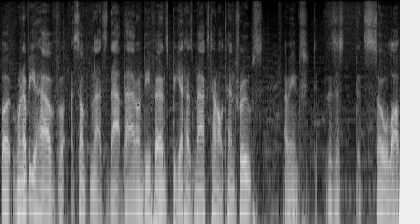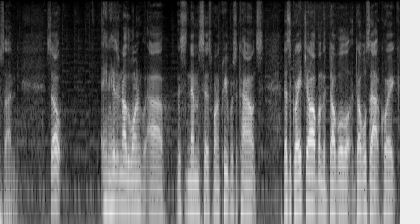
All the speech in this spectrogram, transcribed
But whenever you have uh, something that's that bad on defense, but yet has max Town Hall 10 troops, I mean, it's just, it's so lopsided. So, and here's another one. Uh, this is Nemesis, one of Creeper's accounts. Does a great job on the double double zap quake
